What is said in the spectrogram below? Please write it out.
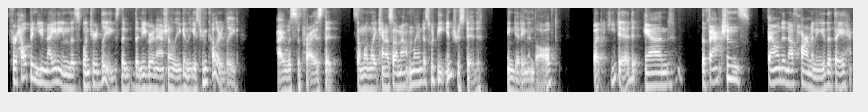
for help in uniting the splintered leagues, the, the Negro National League and the Eastern Colored League. I was surprised that someone like Kennesaw Mountain Landis would be interested in getting involved, but he did. And the factions found enough harmony that they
